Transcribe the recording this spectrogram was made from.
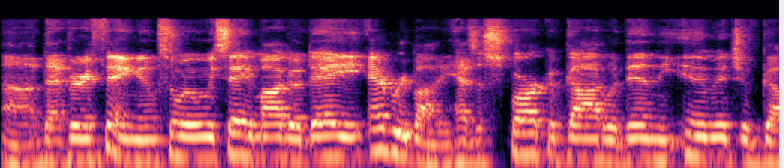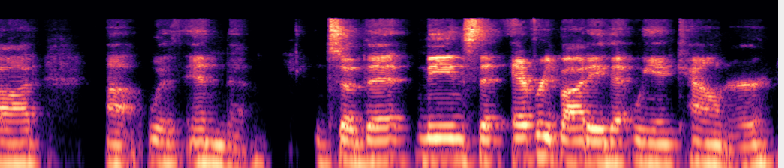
uh, that very thing. And so when we say imago Dei, everybody has a spark of God within the image of God uh, within them. And so that means that everybody that we encounter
